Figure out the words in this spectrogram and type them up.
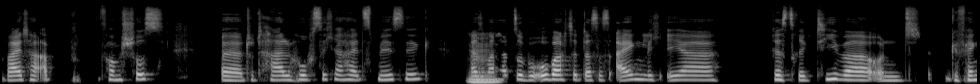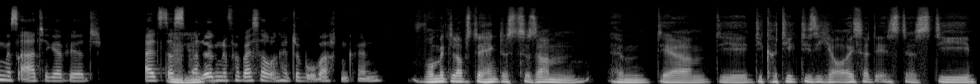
weiter ab vom Schuss, äh, total hochsicherheitsmäßig. Also mhm. man hat so beobachtet, dass es eigentlich eher restriktiver und gefängnisartiger wird, als dass mhm. man irgendeine Verbesserung hätte beobachten können. Womit glaubst du, hängt das zusammen? Ähm, der, die, die Kritik, die sich ja äußert, ist, dass die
